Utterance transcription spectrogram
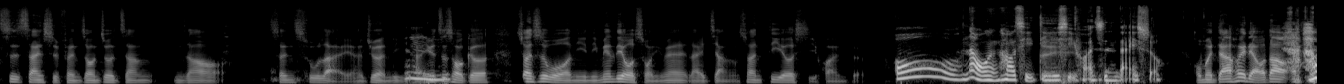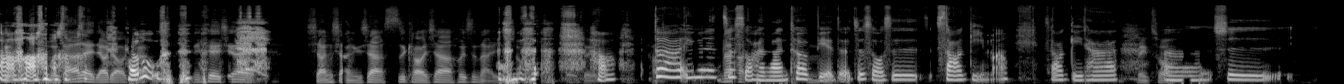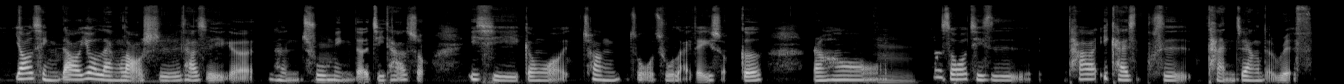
是三十分钟就这样，你知道生出来就很厉害。嗯、因为这首歌算是我你里面六首里面来讲算第二喜欢的。哦，那我很好奇，第一喜欢是哪一首？我们等下会聊到，好好好，我们等下再聊聊。可恶，你可以现在 想想一下，思考一下会是哪一首？对好，好对啊，因为这首还蛮特别的，嗯、这首是 Sagi 嘛，Sagi 他没错，嗯、呃、是。邀请到佑良老师，他是一个很出名的吉他手，一起跟我创作出来的一首歌。然后、嗯、那时候其实他一开始不是弹这样的 riff，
